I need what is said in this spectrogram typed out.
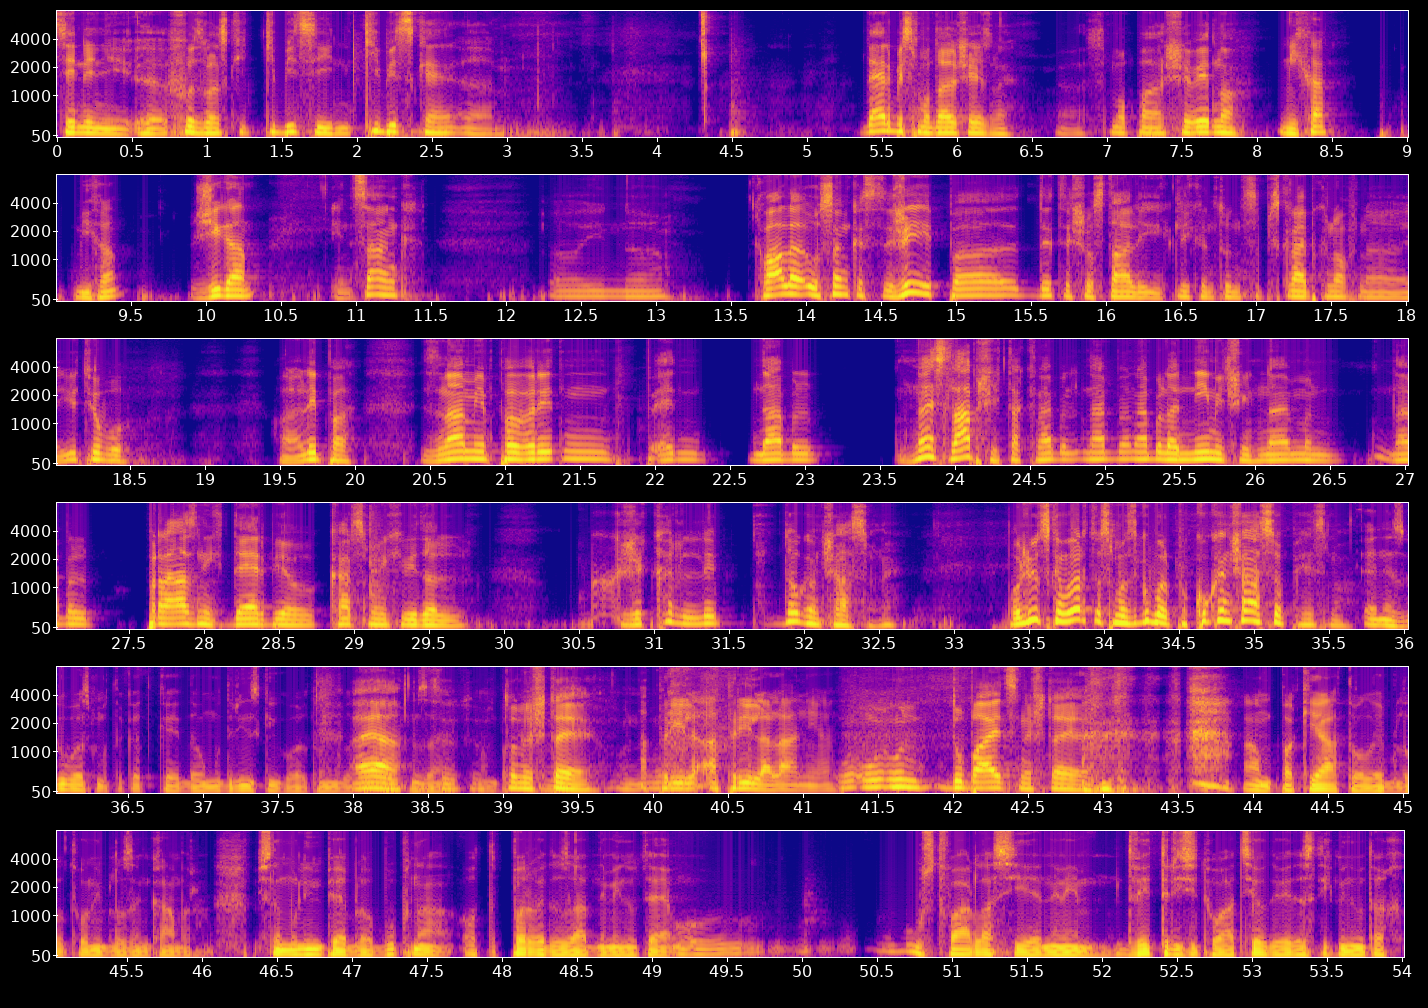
cenjeni uh, futbalski kibici in kibicke. Uh, derbi smo dal čez, ne. Uh, smo pa še vedno Miha, Miha. Žiga. in sank. Uh, in, uh, hvala vsem, ki ste že, pa dajte še ostali, kliknite tudi na subscribe knop na YouTubu. Hvala lepa. Z nami je pa verjetno eden najbolj, najslabših, tak, najbolj, najbolj, najbolj anemičnih, najmanj, najbolj praznih derbijev, kar smo jih videli že kar lep, dolgem času. Ne? Po ljudskem vrtu smo izgubili, po koliko času pismo? Ene zgubili smo takrat, ko je dal modrinski gol. To, ni bilo A ja, nazaj. to, to ne šteje. Un, aprila, aprila lani. Ja. un, un Dubajc ne šteje. Ampak ja, tole bilo, to ni bilo za kamer. Mislim, Olimpija je bila obupna od prve do zadnje minute. U- Ustvarila si je ne vem, dve, tri situacije v 90 minutah,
